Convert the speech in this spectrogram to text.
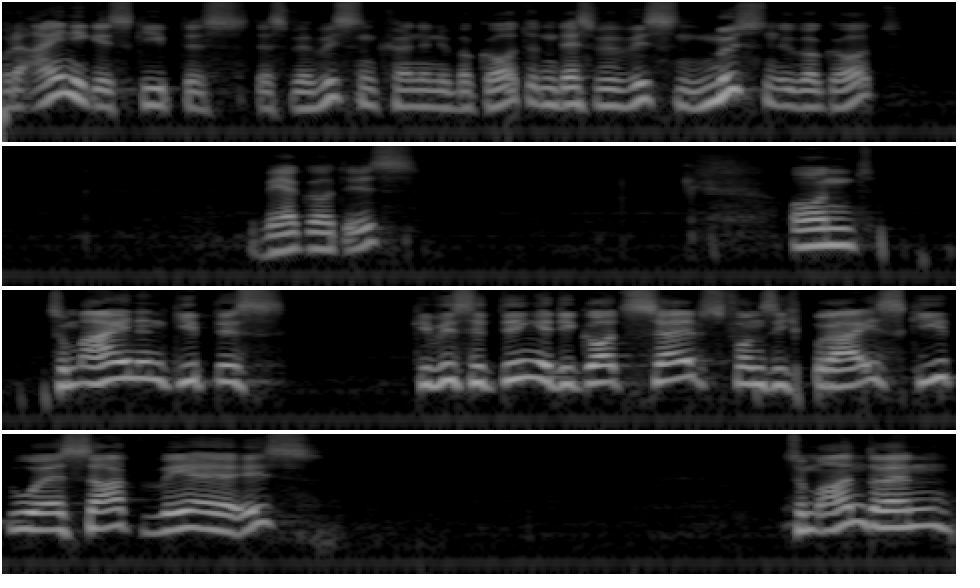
oder einiges gibt es, das wir wissen können über Gott und das wir wissen müssen über Gott wer Gott ist. Und zum einen gibt es gewisse Dinge, die Gott selbst von sich preisgibt, wo er sagt, wer er ist. Zum anderen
